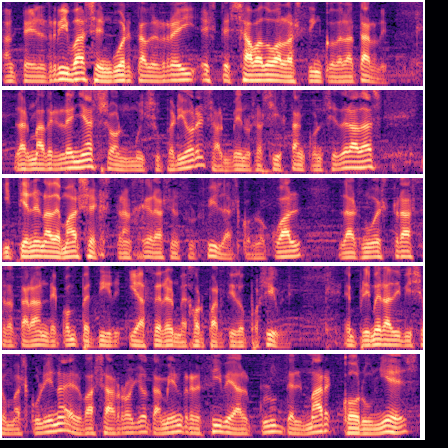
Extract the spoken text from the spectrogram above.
ante el Rivas en Huerta del Rey este sábado a las 5 de la tarde. Las madrileñas son muy superiores, al menos así están consideradas, y tienen además extranjeras en sus filas, con lo cual las nuestras tratarán de competir y hacer el mejor partido posible. En primera división masculina, el Basa Arroyo también recibe al Club del Mar Coruñés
